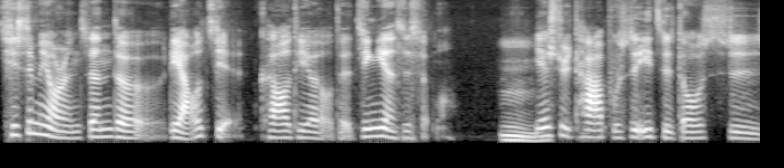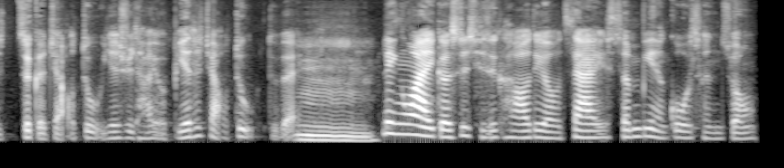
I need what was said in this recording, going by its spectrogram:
其实没有人真的了解 Claudio 的经验是什么。嗯，也许他不是一直都是这个角度，也许他有别的角度，对不对？嗯。另外一个是，其实 Claudio 在生病的过程中，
